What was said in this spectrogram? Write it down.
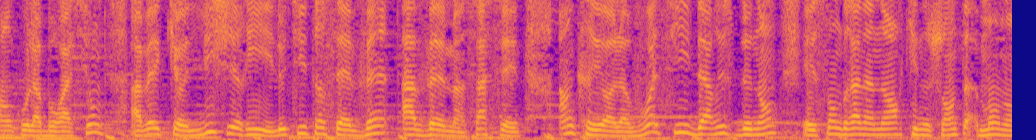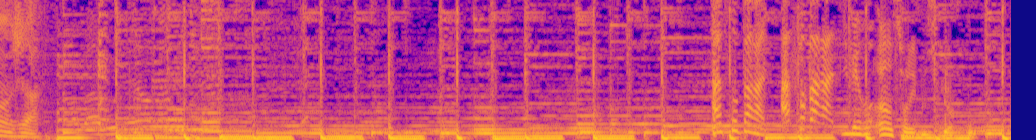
en collaboration avec Lichérie le titre c'est 20 à 20. Ça c'est en créole. Voici Darus Denon et Sandra Nanor qui nous chantent Mon ange. Afro Parade. Afro Parade. Numéro 1 sur les musiques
